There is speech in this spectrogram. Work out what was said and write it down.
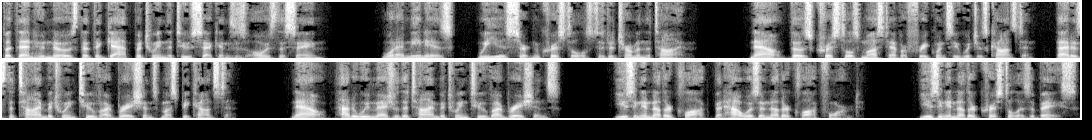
But then who knows that the gap between the two seconds is always the same? What I mean is, we use certain crystals to determine the time. Now, those crystals must have a frequency which is constant, that is, the time between two vibrations must be constant. Now, how do we measure the time between two vibrations? Using another clock, but how was another clock formed? Using another crystal as a base.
